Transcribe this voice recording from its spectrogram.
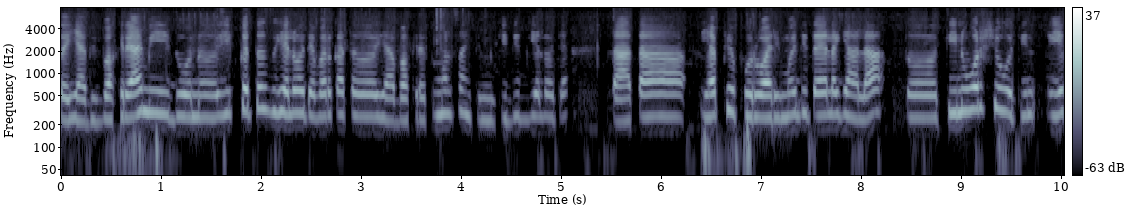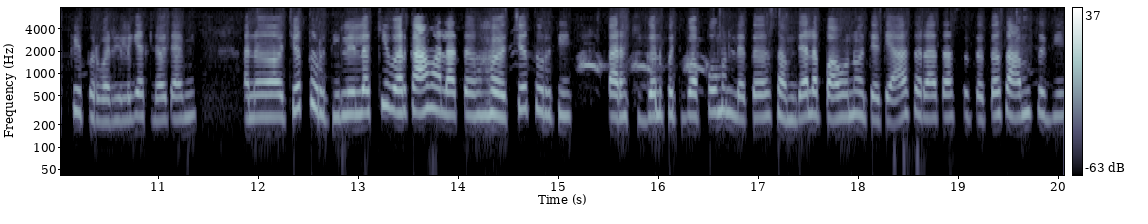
तर ह्या बी बकऱ्या आम्ही दोन इकतच गेलो होत्या बरं का. तर ह्या बकऱ्या तुम्हाला सांगते मी कितीत गेलो होत्या. तर आता ह्या फेब्रुवारीमध्ये त्याला घ्यायला तर तीन वर्ष होती एक फेब्रुवारीला घेतल्या होत्या आम्ही. आणि चतुर्थीला लकी बरं का आम्हाला तर चतुर्थी. कारण की गणपती बाप्पा म्हणलं तर समद्याला पाहुणं होते ते असं राहत असतं तर तसं आमचं बी.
